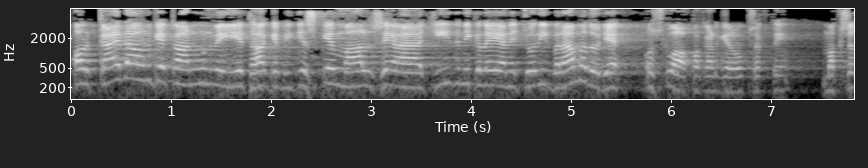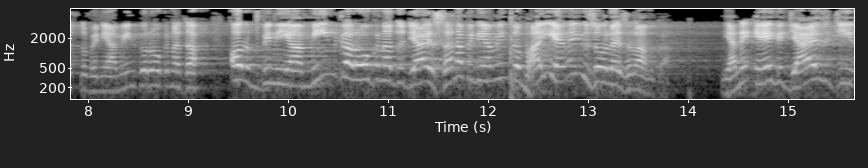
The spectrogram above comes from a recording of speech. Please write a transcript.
اور قاعدہ ان کے قانون میں یہ تھا کہ بھی جس کے مال سے آیا چیز نکلے یعنی چوری برامد ہو جائے، اس کو آپ پکڑ کے روک سکتے ہیں۔ مقصد تو بنیامین کو روکنا تھا اور بنیامین کا روکنا تو جائز تھا نا، بنیامین تو بھائی ہے نا یوسف علیہ السلام کا۔ یعنی ایک جائز چیز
